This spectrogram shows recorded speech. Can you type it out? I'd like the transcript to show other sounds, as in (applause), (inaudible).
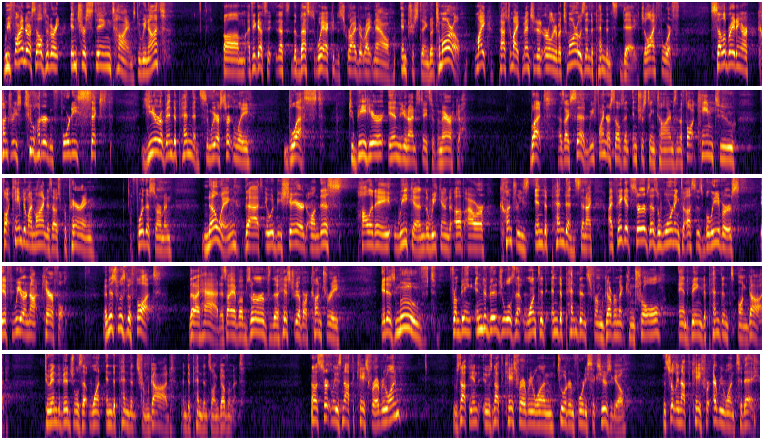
We find ourselves in very interesting times, do we not? Um, I think that's, that's the best way I could describe it right now. Interesting. But tomorrow, Mike, Pastor Mike mentioned it earlier, but tomorrow is Independence Day, July 4th, celebrating our country's 246th year of independence. And we are certainly blessed to be here in the United States of America. But as I said, we find ourselves in interesting times, and a thought came to, thought came to my mind as I was preparing for this sermon, knowing that it would be shared on this holiday weekend, the weekend of our country's independence. And I, I think it serves as a warning to us as believers if we are not careful. And this was the thought that I had as I have observed the history of our country. It has moved from being individuals that wanted independence from government control and being dependent on God to individuals that want independence from God and dependence on government. Now, that certainly is not the case for everyone. It was not the, it was not the case for everyone 246 years ago. It's certainly not the case for everyone today.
